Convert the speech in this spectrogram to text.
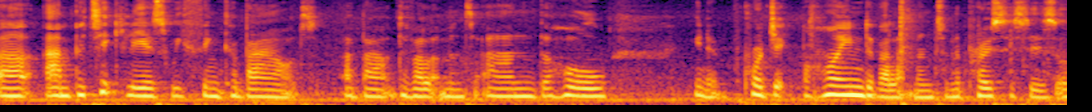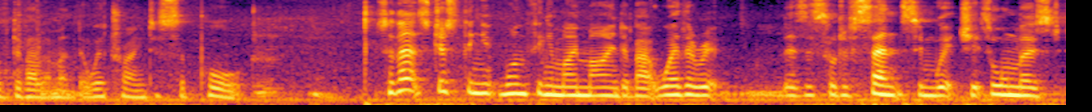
uh, and particularly as we think about about development and the whole you know project behind development and the processes of development that we're trying to support. So that's just thing, one thing in my mind about whether it, there's a sort of sense in which it's almost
